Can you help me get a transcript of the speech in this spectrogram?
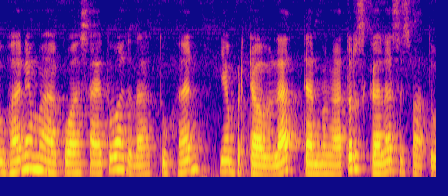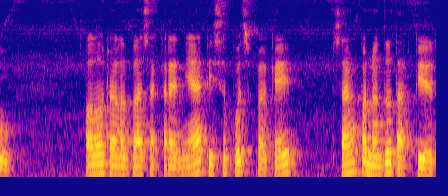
Tuhan yang Maha Kuasa itu adalah Tuhan yang berdaulat dan mengatur segala sesuatu. Kalau dalam bahasa kerennya disebut sebagai Sang Penentu Takdir.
